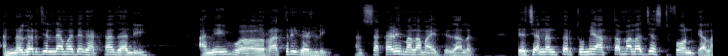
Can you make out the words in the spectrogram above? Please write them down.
आणि नगर जिल्ह्यामध्ये घटना झाली आणि रात्री घडली. आणि सकाळी मला माहिती झालं. त्याच्यानंतर तुम्ही आत्ता मला जस्ट फोन केला.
